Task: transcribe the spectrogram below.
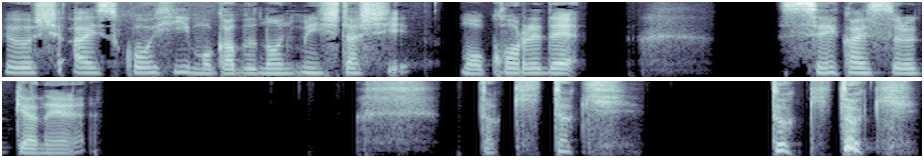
よし、アイスコーヒーもガブ飲みしたし、もうこれで正解するっきゃね。ドキドキ。ドキドキ。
